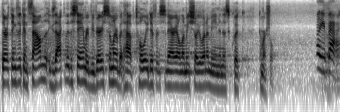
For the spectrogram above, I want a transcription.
There are things that can sound exactly the same or be very similar, but have totally different scenario. Let me show you what I mean in this quick commercial. Call you back.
